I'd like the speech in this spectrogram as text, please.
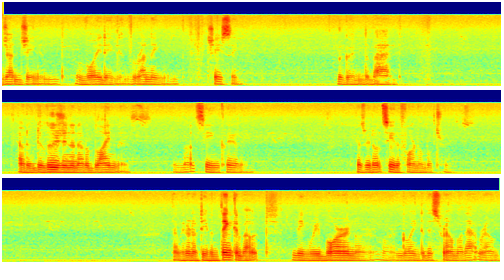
judging and avoiding and running and chasing the good and the bad, out of delusion and out of blindness, and not seeing clearly, because we don't see the Four Noble Truths. That we don't have to even think about being reborn or, or going to this realm or that realm.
